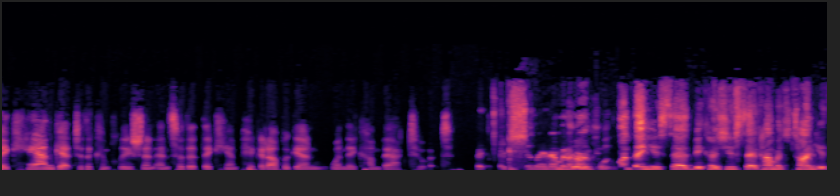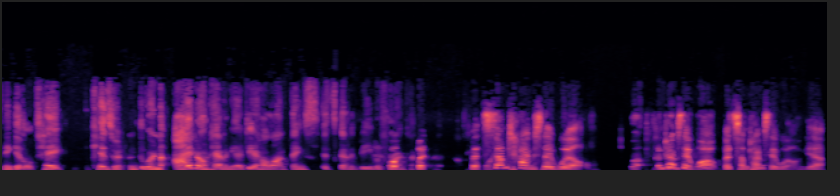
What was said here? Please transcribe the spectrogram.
they can get to the completion and so that they can pick it up again when they come back to it. But, Elaine, I'm going to argue one thing you said because you said how much time do you think it'll take? Kids, are, we're not, I don't have any idea how long things it's going to be before. Well, but but sometimes they will. Well, sometimes they won't, but sometimes they will. Yeah.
